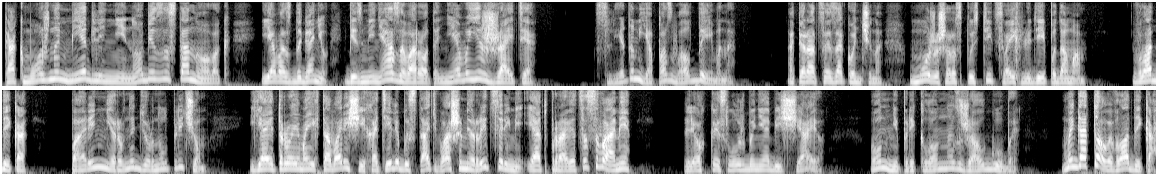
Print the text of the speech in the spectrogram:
как можно медленнее, но без остановок. Я вас догоню. Без меня за ворота не выезжайте. Следом я позвал Деймона. Операция закончена. Можешь распустить своих людей по домам. Владыка. Парень нервно дернул плечом. Я и трое моих товарищей хотели бы стать вашими рыцарями и отправиться с вами. Легкой службы не обещаю. Он непреклонно сжал губы. Мы готовы, владыка.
